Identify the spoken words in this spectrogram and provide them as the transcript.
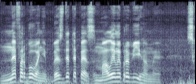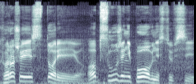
Не фарбовані, без ДТП, з малими пробігами, з хорошою історією, обслужені повністю всі.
